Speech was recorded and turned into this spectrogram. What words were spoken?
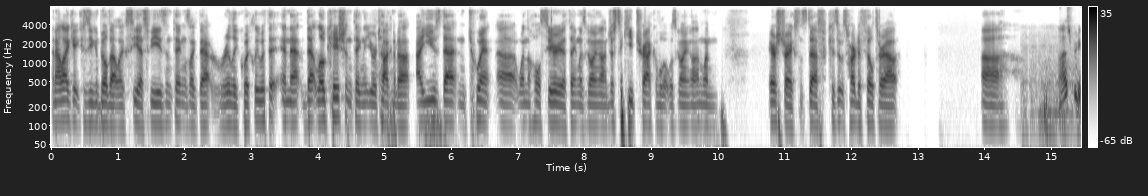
And I like it because you can build out like CSVs and things like that really quickly with it. And that that location thing that you were talking about, I used that in Twint uh, when the whole Syria thing was going on, just to keep track of what was going on when airstrikes and stuff, because it was hard to filter out. Uh, that's pretty.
